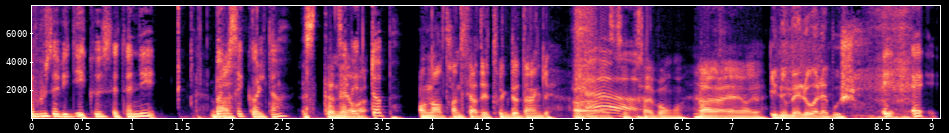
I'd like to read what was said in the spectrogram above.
Et vous avez dit que cette année, bonne Ah, c'est- récolte, hein Cette année, Ça va être top. On est en train de faire des trucs de dingue. Ah Ah. C'est très bon. Ah ouais, ouais. Il nous met l'eau à la bouche. Et, et,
